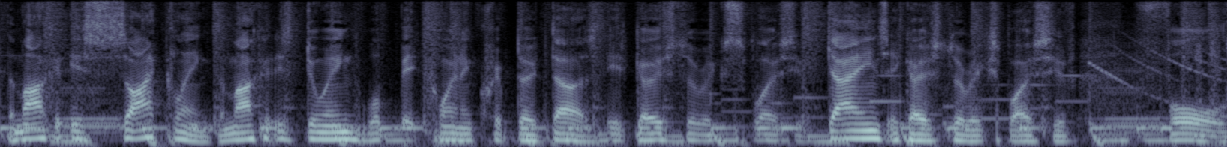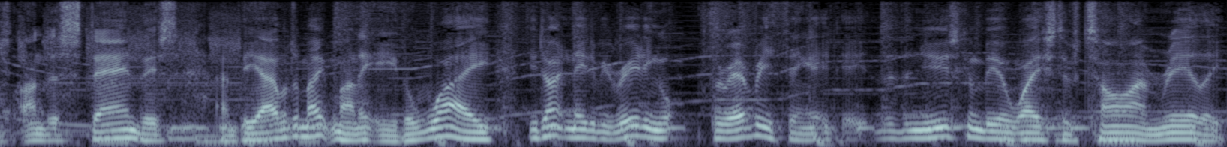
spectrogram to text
The market is cycling. The market is doing what Bitcoin and crypto does. It goes through explosive gains, it goes through explosive falls. Understand this and be able to make money either way. You don't need to be reading through everything. It, it, the news can be a waste of time, really.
